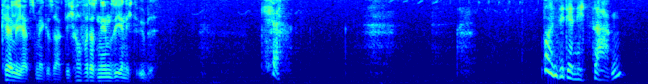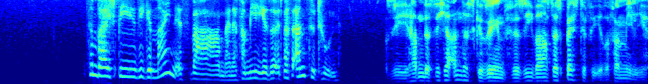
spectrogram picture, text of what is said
Kelly hat's mir gesagt. Ich hoffe, das nehmen Sie ihr nicht übel. Tja. Wollen Sie denn nichts sagen? Zum Beispiel, wie gemein es war, meiner Familie so etwas anzutun. Sie haben das sicher anders gesehen. Für Sie war es das Beste für Ihre Familie.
